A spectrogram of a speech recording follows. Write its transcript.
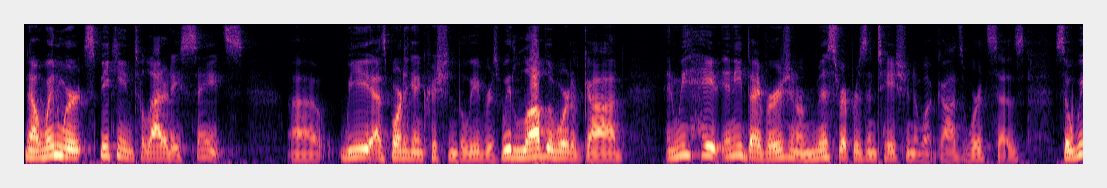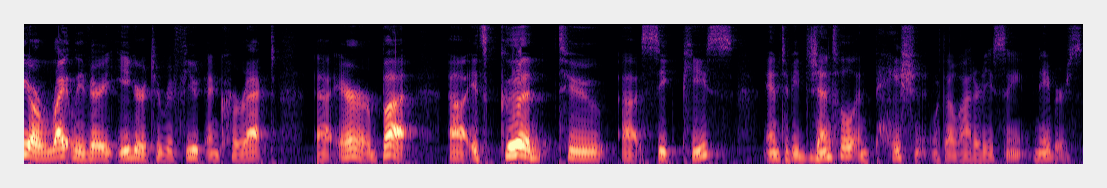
Now, when we're speaking to Latter-day Saints, uh, we as born-again Christian believers, we love the Word of God and we hate any diversion or misrepresentation of what God's Word says. So we are rightly very eager to refute and correct uh, error, but uh, it's good to uh, seek peace and to be gentle and patient with our Latter-day Saint neighbors.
